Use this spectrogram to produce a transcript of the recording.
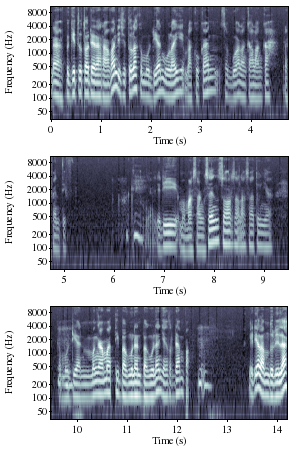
nah begitu tahu daerah rawan di situlah kemudian mulai melakukan sebuah langkah-langkah preventif okay. ya, jadi memasang sensor salah satunya kemudian mm-hmm. mengamati bangunan-bangunan yang terdampak mm-hmm. jadi alhamdulillah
